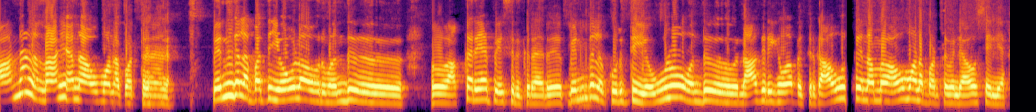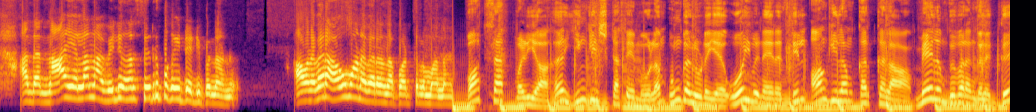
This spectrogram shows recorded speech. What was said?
ஆனா நான் ஏன் அவமானப்பட்டேன் பெண்களை பத்தி எவ்வளவு அவர் வந்து அக்கறையா பேசியிருக்கிறாரு. பெண்களை குறித்து எவ்வளவு வந்து நாகரிகமா பேசியிருக்காரு. அவருக்கு நம்ம அவமானப்படுத்த வேண்டிய அவசியம் இல்லையா? அந்த நாயெல்லாம் நான் வெளியே வந்து செருப்பு கைட்டு அடிப்பேன் நானு. அவனை வேற அவமானம் வேற நான் படுத்தணுமா நான்? வாட்ஸ்அப் வழியாக இங்கிலீஷ் கஃபே மூலம் உங்களுடைய ஓய்வு நேரத்தில் ஆங்கிலம் கற்கலாம். மேலும் விவரங்களுக்கு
